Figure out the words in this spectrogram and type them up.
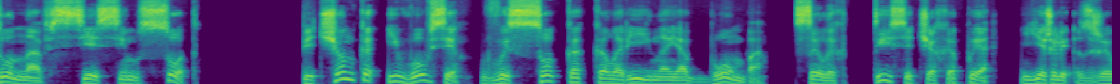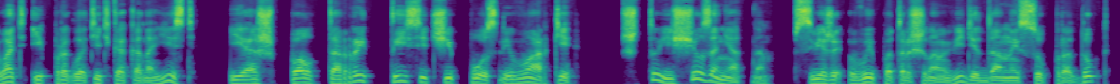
то на все 700. Печенка и вовсе высококалорийная бомба. Целых тысяча хп, ежели сживать и проглотить, как она есть, и аж полторы тысячи после варки. Что еще занятно, в свежевыпотрошенном виде данный субпродукт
